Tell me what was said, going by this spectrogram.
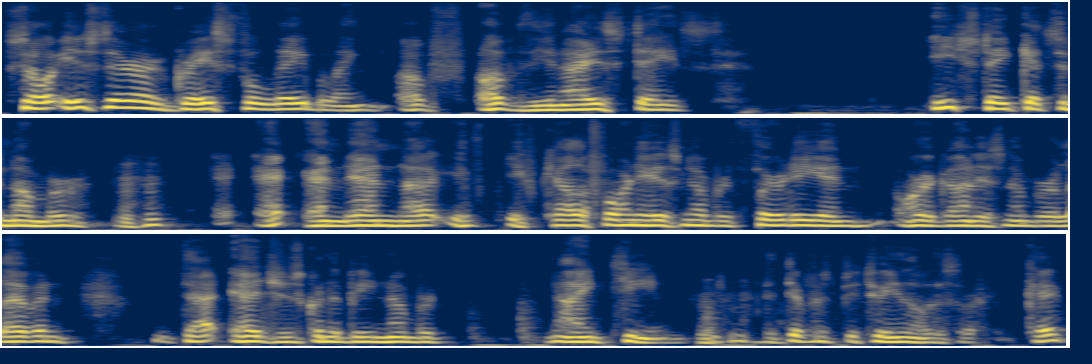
So is there a graceful labeling of, of the United States? Each state gets a number. Mm-hmm. And then uh, if, if California is number 30 and Oregon is number 11, that edge is going to be number 19. Mm-hmm. The difference between those. Okay.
